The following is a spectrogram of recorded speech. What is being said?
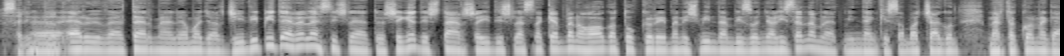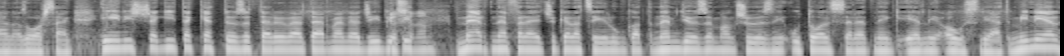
Szerinted? erővel termelni a magyar GDP-t. Erre lesz is lehetőséged, és társaid is lesznek ebben a hallgatók körében is minden bizonyal, hiszen nem lehet mindenki szabadságon, mert akkor megállna az ország. Én is segítek kettőzött erővel termelni a GDP-t, mert ne felejtsük el a célunkat, nem győzöm hangsúlyozni, utol szeretnénk érni Ausztriát. Minél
